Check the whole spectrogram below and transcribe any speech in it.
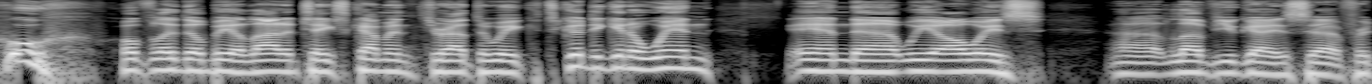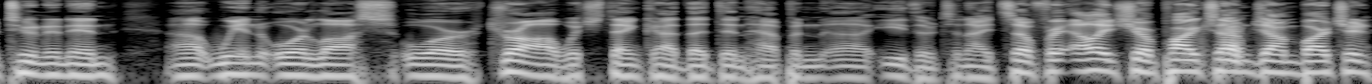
whew, hopefully there'll be a lot of takes coming throughout the week. It's good to get a win, and uh, we always uh, love you guys uh, for tuning in, uh, win or loss or draw, which thank God that didn't happen uh, either tonight. So for Eliot Shorr-Parks, I'm John Barchard.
